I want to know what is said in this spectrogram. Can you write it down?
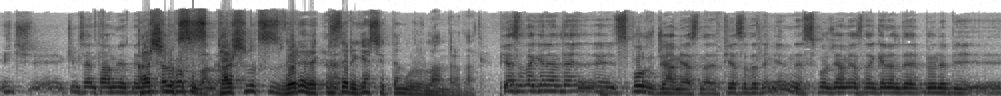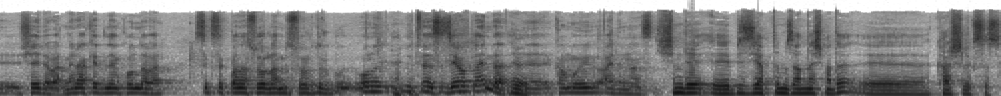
hiç e, kimsenin tahmin etmediği bir tarafa Karşılıksız kullanır. karşılıksız vererek bizleri gerçekten gururlandırdı. Piyasada genelde e, spor camiasında, piyasada demeyelim de spor camiasında genelde böyle bir e, şey de var. Merak edilen konu da var. Sık sık bana sorulan bir sorudur bu. Onu lütfen siz cevaplayın da Evet. e, kamuoyu aydınlansın. Şimdi e, biz yaptığımız anlaşmada e, karşılıksız.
